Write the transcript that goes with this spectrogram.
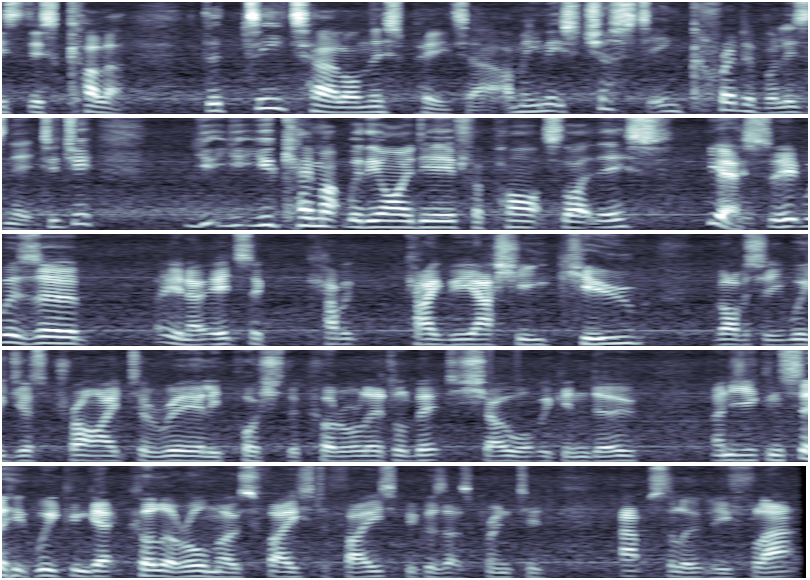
is this colour. The detail on this, Peter, I mean, it's just incredible, isn't it? Did you, you, you came up with the idea for parts like this? Yes, it was a, you know, it's a Kageyashi cube. But obviously, we just tried to really push the colour a little bit to show what we can do. And as you can see, we can get colour almost face to face because that's printed absolutely flat.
